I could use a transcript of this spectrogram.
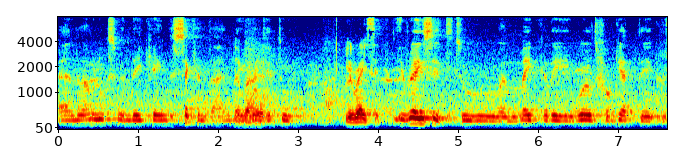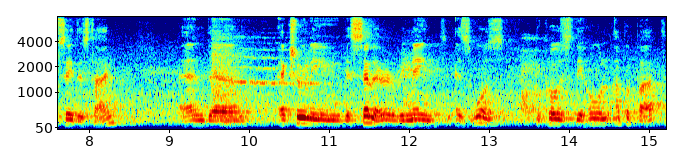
And the Mamluks, when they came the second time, they wanted to Erase it. erase it to um, make the world forget the Crusaders' time. And um, actually, the cellar remained as was because the whole upper part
